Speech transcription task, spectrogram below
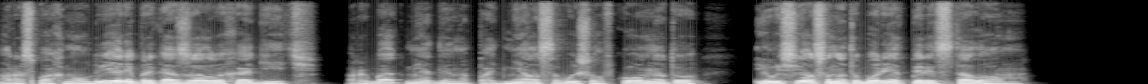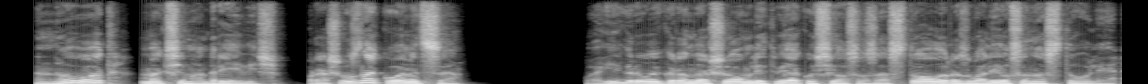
распахнул дверь и приказал выходить. Рыбак медленно поднялся, вышел в комнату и уселся на табурет перед столом. «Ну вот, Максим Андреевич, прошу знакомиться». Поигрывая карандашом, Литвяк уселся за стол и развалился на стуле.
